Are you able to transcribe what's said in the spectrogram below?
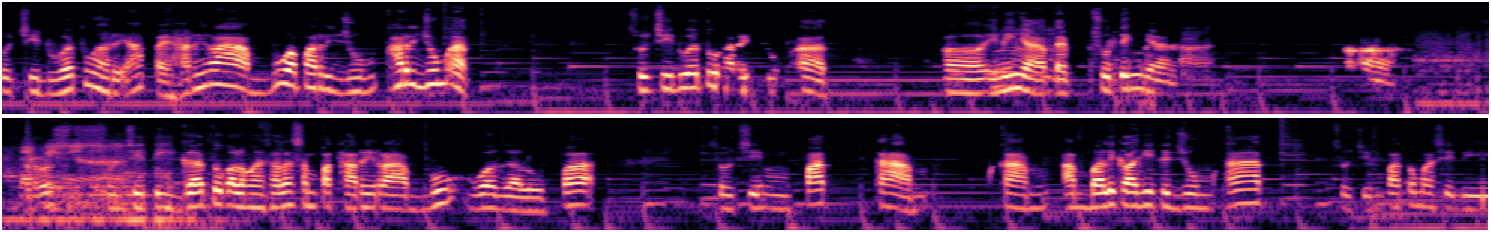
Suci 2 tuh hari apa ya? Hari Rabu apa hari Jum hari Jumat? Suci 2 tuh hari Jumat. Eh, ininya Hmm. tap syutingnya. Ah. Heeh. Terus. Suci 3 tuh kalau nggak salah sempat hari Rabu, gua agak lupa. Suci 4 kam kam ah, balik lagi ke Jumat. Suci 4 tuh masih di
